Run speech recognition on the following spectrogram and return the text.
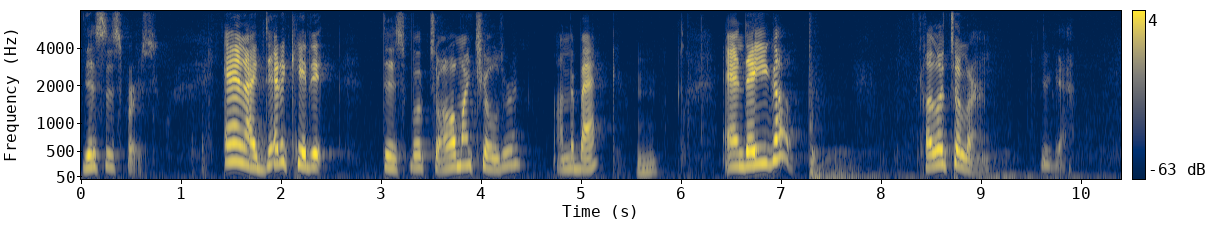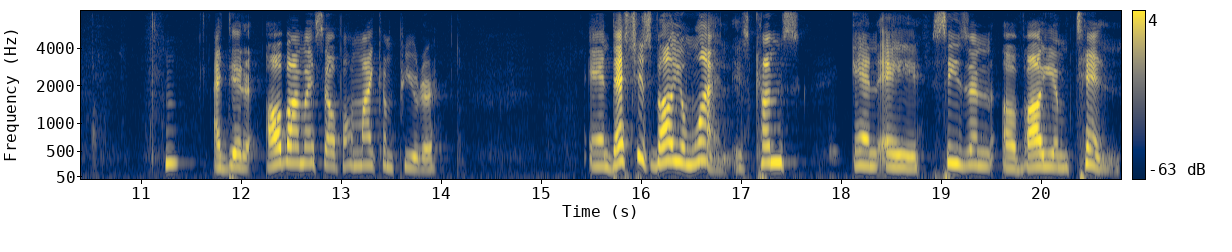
This is first. And I dedicated this book to all my children on the back. Mm-hmm. And there you go. Color to Learn. You got. I did it all by myself on my computer. And that's just volume one. It comes in a season of volume 10.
